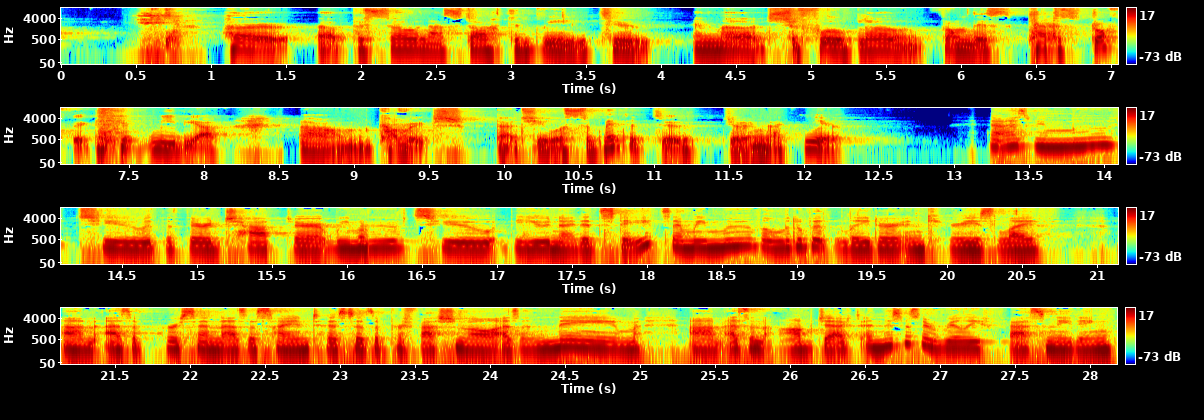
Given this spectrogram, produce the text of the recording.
her uh, persona started really to emerge full blown from this catastrophic media um, coverage that she was submitted to during that year. Now, as we move to the third chapter, we move to the United States and we move a little bit later in Curie's life um, as a person, as a scientist, as a professional, as a name, um, as an object. And this is a really fascinating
